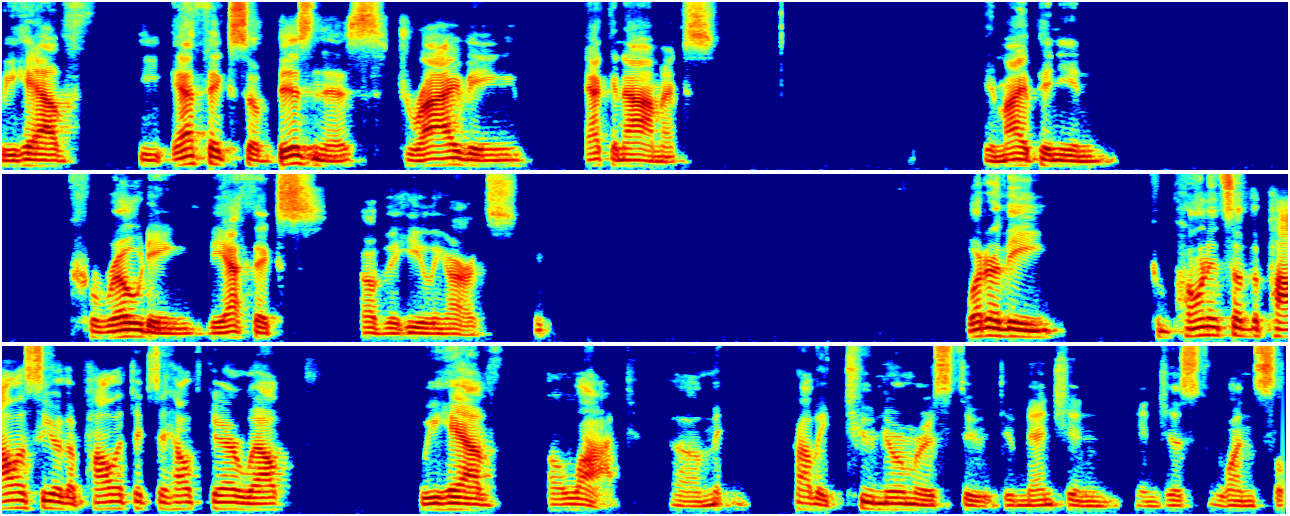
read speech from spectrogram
We have the ethics of business driving economics, in my opinion, corroding the ethics of the healing arts. What are the components of the policy or the politics of healthcare? Well, we have a lot, um, probably too numerous to, to mention in just one sl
